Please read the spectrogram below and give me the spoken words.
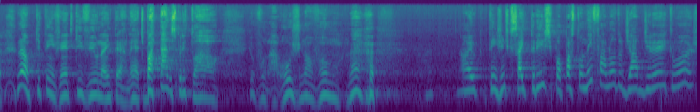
Não, porque tem gente que viu na internet, batalha espiritual. Eu vou lá, hoje nós vamos, né? Aí tem gente que sai triste, pô, o pastor nem falou do diabo direito hoje.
